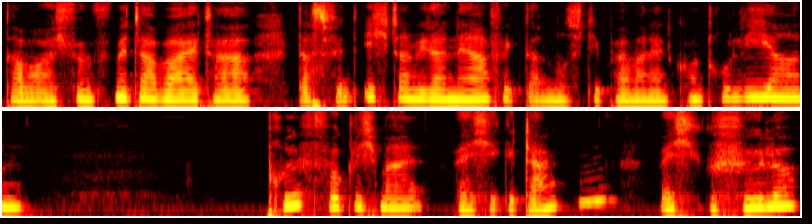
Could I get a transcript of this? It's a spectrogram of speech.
da brauche ich fünf Mitarbeiter, das finde ich dann wieder nervig, dann muss ich die permanent kontrollieren. Prüf wirklich mal, welche Gedanken welche Gefühle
